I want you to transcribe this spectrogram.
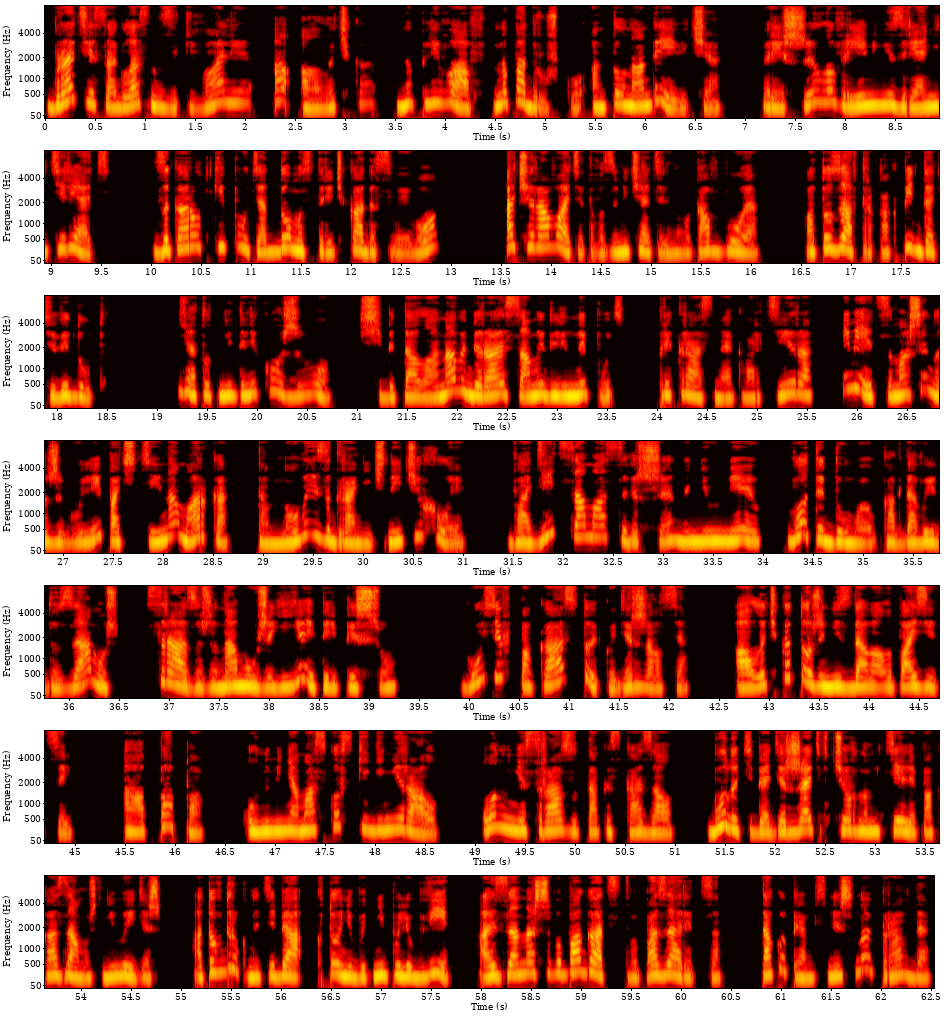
Братья согласно закивали, а алочка наплевав на подружку Антона Андреевича, решила времени зря не терять. За короткий путь от дома старичка до своего очаровать этого замечательного ковбоя, а то завтра как пить дать уведут. Я тут недалеко живу, щебетала она, выбирая самый длинный путь. Прекрасная квартира, имеется машина «Жигули», почти иномарка, там новые заграничные чехлы. Водить сама совершенно не умею. Вот и думаю, когда выйду замуж, сразу же на мужа ее и перепишу. Гусев пока стойко держался. Аллочка тоже не сдавала позиций. А папа он у меня московский генерал. Он мне сразу так и сказал. Буду тебя держать в черном теле, пока замуж не выйдешь. А то вдруг на тебя кто-нибудь не по любви, а из-за нашего богатства позарится. Такой прям смешной, правда?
